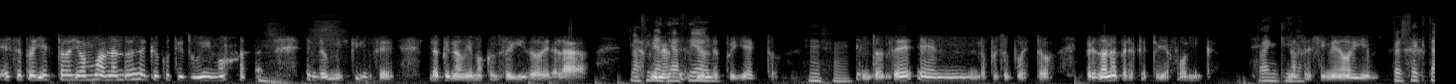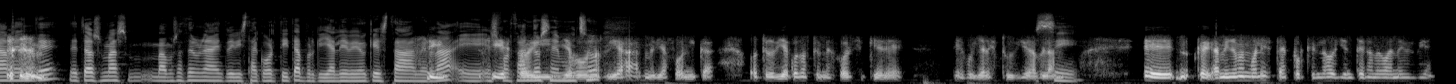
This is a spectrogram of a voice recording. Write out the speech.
Ese proyecto lo llevamos hablando desde que constituimos en 2015. Lo que no habíamos conseguido era la, financiación. del proyecto. Entonces, en los presupuestos, perdona, pero es que estoy afónica. Tranquila. No sé si me oyen. Perfectamente. De todas formas, vamos a hacer una entrevista cortita porque ya le veo que está, ¿verdad? eh, esforzándose mucho. Llevo unos días media afónica. Otro día, cuando esté mejor, si quiere, eh, voy al estudio y hablamos. Sí. Eh, que a mí no me molesta, es porque los oyentes no me van a ir bien.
